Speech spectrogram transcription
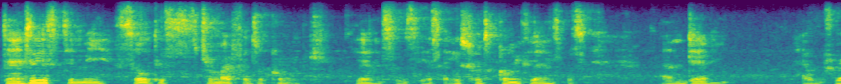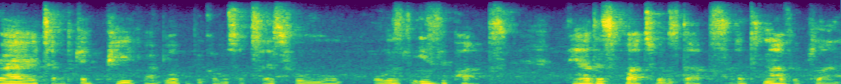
the idealist in me saw this through my photochromic lenses. Yes, I use photochromic lenses. And then I would write, I would get paid, my blog would become successful. It was the easy part. The hardest part was that I didn't have a plan,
